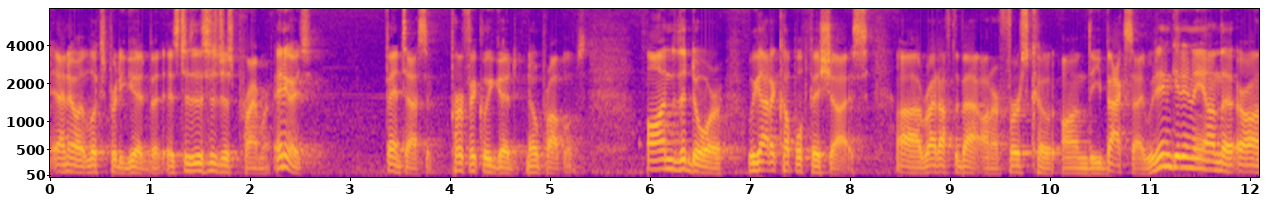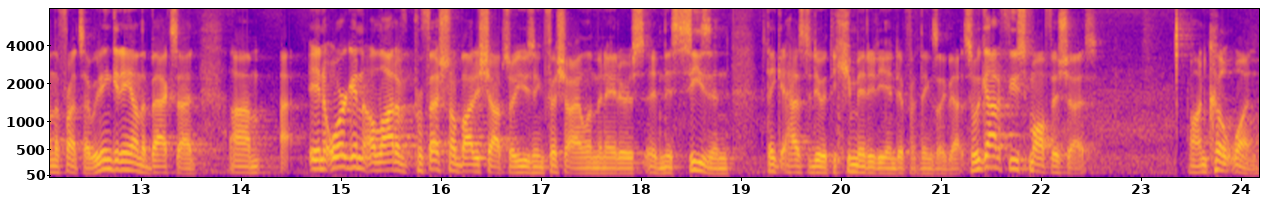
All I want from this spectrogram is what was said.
I know it looks pretty good, but it's just, this is just primer. Anyways, fantastic, perfectly good, no problems on the door, we got a couple fish eyes uh, right off the bat on our first coat on the backside. We didn't get any on the or on the front side. We didn't get any on the backside. Um, uh, in Oregon, a lot of professional body shops are using fish eye eliminators in this season. I think it has to do with the humidity and different things like that. So we got a few small fish eyes on coat one.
